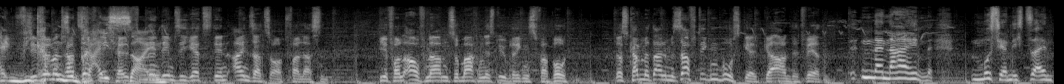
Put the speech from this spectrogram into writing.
ey, Wie Sie kann man so dreist helfen, sein? indem Sie jetzt den Einsatzort verlassen. Hiervon Aufnahmen zu machen ist übrigens verboten. Das kann mit einem saftigen Bußgeld geahndet werden. Nein, nein, muss ja nicht sein.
